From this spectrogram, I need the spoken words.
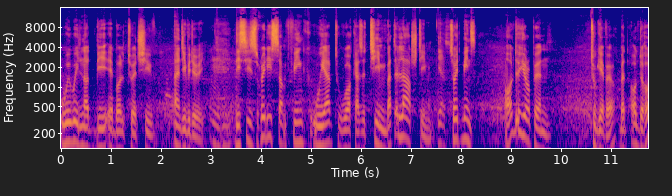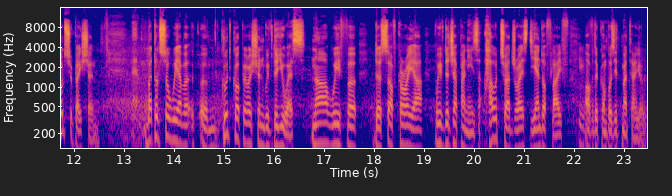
we will not be able to achieve individually. This is really something we have to work as a team, but a large team. Yes. So it means all the European together, but all the whole supply chain. But also we have a um, good cooperation with the US, now with uh, the South Korea, with the Japanese, how to address the end of life of the composite material.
